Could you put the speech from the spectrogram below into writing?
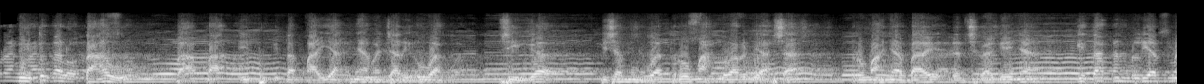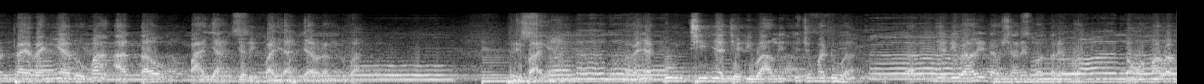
Orang itu kalau tahu bapak ibu kita payahnya mencari uang sehingga bisa membuat rumah luar biasa, rumahnya baik dan sebagainya, kita akan melihat menterengnya rumah atau payah jadi payahnya orang tua. Payah. Makanya kuncinya jadi wali itu cuma dua. Kalau jadi wali tidak usah repot-repot. Bangun malam,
